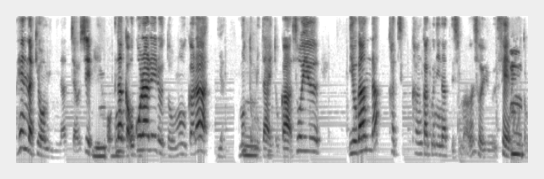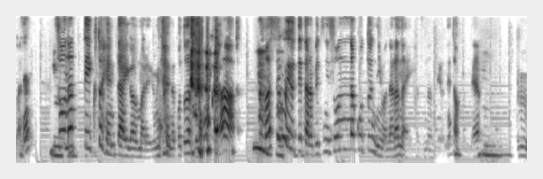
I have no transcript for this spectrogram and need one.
変な興味になっちゃうし、うん、なんか怒られると思うからいやもっと見たいとか、そういう歪んだ価値感覚になってしまうそういう性のことがね、そうなっていくと変態が生まれるみたいなことだと思うから、まっすぐ言ってたら別にそんなことにはならないはずなんだよね、多分ね。うん。うん。うん。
